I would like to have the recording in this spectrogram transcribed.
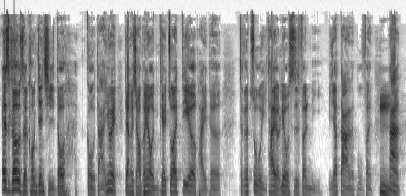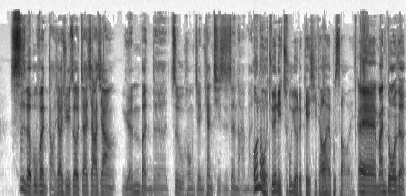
，S-Cross 的空间其实都很够大，因为两个小朋友，你可以坐在第二排的这个座椅，它有六四分离，比较大的部分。嗯，那四的部分倒下去之后，再加上原本的置物空间，你看，其实真的还蛮……哦，那我觉得你出游的给洗条还不少诶、欸，诶、欸，蛮多的。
